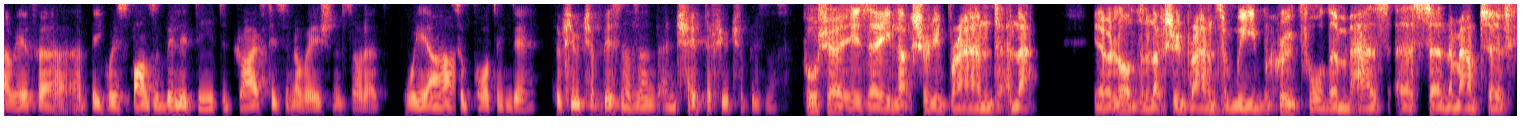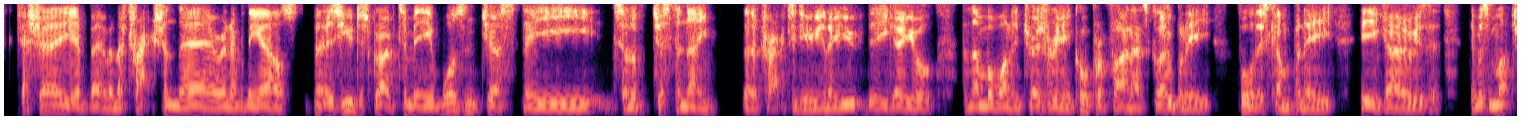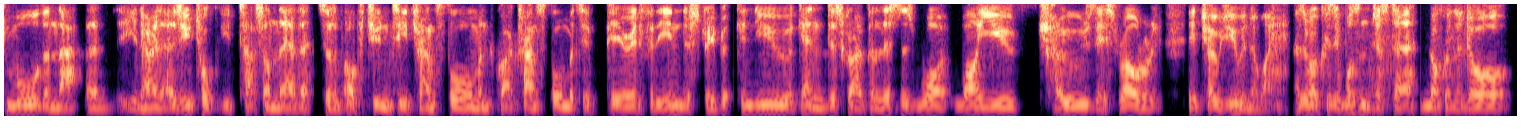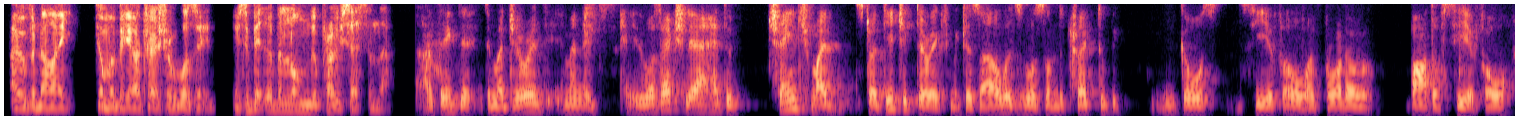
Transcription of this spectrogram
uh, we have a, a, big responsibility to drive this innovation so that we are supporting the, the future business and, and shape the future business. Porsche is a luxury brand, and that you know, a lot of the luxury brands and we recruit for them has a certain amount of cachet, a bit of an attraction there and everything else. But as you described to me, it wasn't just the sort of just the name that attracted you. You know, you there you go, you're the number one in treasury and corporate finance globally for this company. Here you go. Is it, there was much more than that. That you know, as you talked, you touched on there the sort of opportunity transform and quite a transformative period for the industry. But can you again describe for the listeners why why you chose this role, or it, it chose you in a way as well? Because it wasn't just a knock at the door overnight, come and be our treasurer, was it? It was a bit of a longer process than that. I think the, the majority, I mean, it's it was actually I had to change my strategic direction because I always was on the track to be, go CFO, a broader part of CFO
